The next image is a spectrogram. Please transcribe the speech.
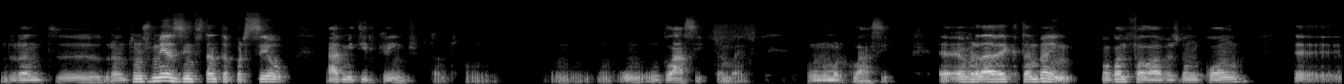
durante, durante uns meses, entretanto apareceu a admitir crimes. Portanto, um, um, um clássico também, um número clássico. A verdade é que também, quando falavas de Hong Kong, eh,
